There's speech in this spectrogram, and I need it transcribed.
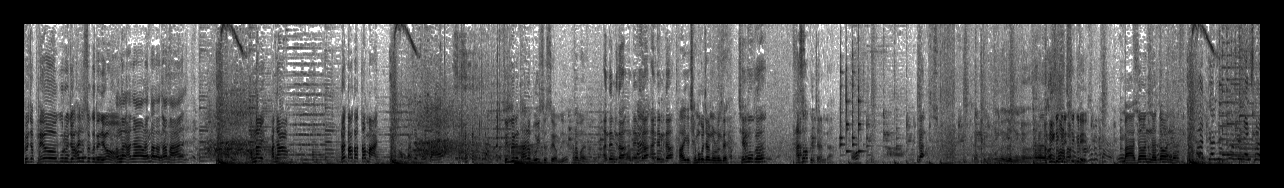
그저 배역으로 저 하셨었거든요. hôm nay 안녕 렌다다 점마이 hôm nay 안녕 렌다다 점마이 들리는 단어 뭐 있었어요, 어머니? 하나만. 안 됩니다. 안 됩니다. 안 됩니다. 아, 이거 제목을 잘 모르는데. 제목은 다섯 글자입니다. 시그릿, 시그릿. 마돈나, 돈나. 깜짝이 꿈을 내서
